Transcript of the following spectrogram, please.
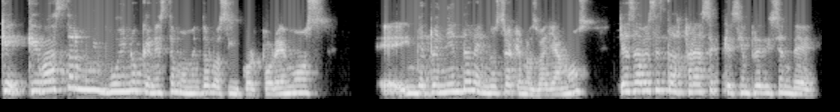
que, va a estar muy bueno que en este momento los incorporemos, eh, independiente de la industria que nos vayamos? Ya sabes esta frase que siempre dicen de,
